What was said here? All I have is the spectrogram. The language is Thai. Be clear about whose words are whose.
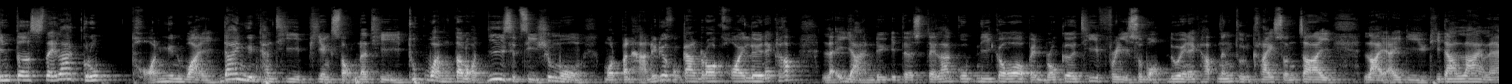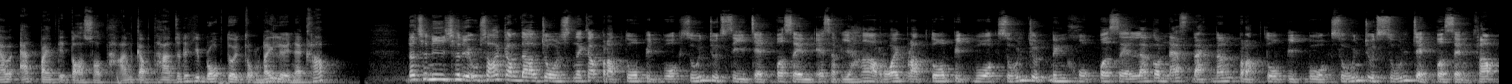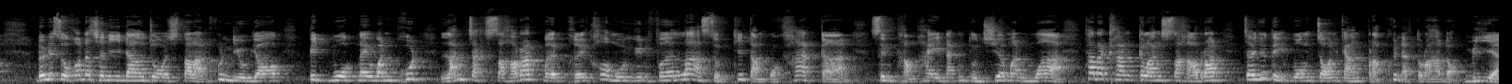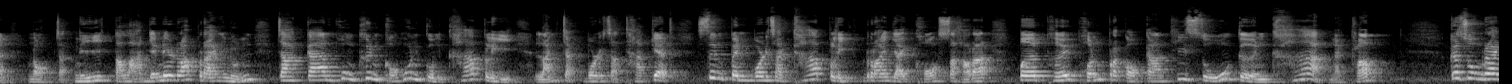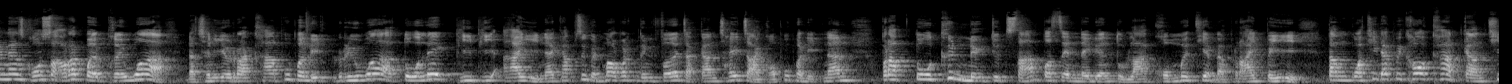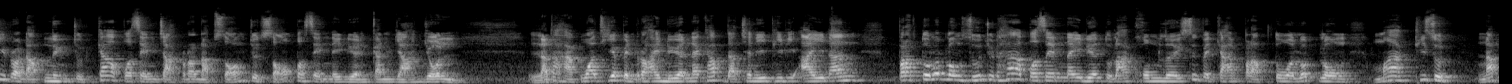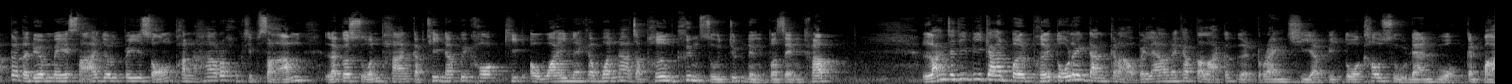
Speaker 1: Interstellar Group ถอนเงินไว ได้เงินทันทีเพียง 2 นาที ทุกวันตลอด 24 ชั่วโมง หมดปัญหาในเรื่องของการรอคอยเลยนะครับ และอีกอย่างหนึ่ง Interstellar Group นี่ก็เป็นบรกเกอร์ที่ฟรีสวอปด้วยนะครับ นักทุนใครสนใจ Line ID อยู่ที่ด้านล่างแล้ว แอดไปติดต่อสอบถามกับทางเจ้าหน้าที่บรกโดยตรงได้เลยนะครับ ดัชนีเฉลี่ยอุตสาหกรรมดาวโจนส์นะครับปรับตัวปิดบวก 0.47% S&P 500 ปรับตัวปิดบวก 0.16%แล้วก็ NASDAQ นั้นปรับตัวปิดบวก 0.07%ครับ โดยในส่วนของดัชนีดาวโจนส์ตลาดหุ้นนิวยอร์กปิดบวกในวันพุธ หลังจากสหรัฐเปิดเผยข้อมูลเงินเฟ้อล่าสุดที่ต่ำกว่าคาดการ ซึ่งทำให้นักลงทุนเชื่อมั่นว่า ธนาคารกลางสหรัฐจะยุติวงจรการปรับขึ้นอัตราดอกเบี้ย นอกจากนี้ตลาดยังได้รับแรงหนุนจากการพุ่งขึ้นของหุ้นกลุ่มค้าปลีก หลังจากบริษัท Target ซึ่งเป็นบริษัทค้าปลีกรายใหญ่ของสหรัฐ เปิดเผยผลประกอบการที่สูงเกินคาดนะครับ กระทรวงแรงงานของสหรัฐเปิดเผยว่า ดัชนีราคาผู้ผลิตหรือว่าตัวเลข PPI นะครับซึ่งเป็นมาตรวัดเงินเฟ้อจากการใช้จ่ายของผู้ผลิตนั้น ปรับตัวขึ้น 1.3%ในเดือนตุลาคมเมื่อเทียบแบบรายปี ต่ำกว่าที่นักวิเคราะห์คาดการณ์ที่ระดับ 1.9%จากระดับ 2.2%ในเดือนกันยายนและถ้าหากว่าเทียบเป็นรายเดือนนะครับ ดัชนี PPI นั้น ปรับตัวลดลง 0.5%ในเดือนตุลาคมเลย ซึ่งเป็นการปรับตัวลดลงมากที่สุดนับตั้งแต่เดือนเมษายนปี 2563 แล้วก็สวนทางกับที่นักวิเคราะห์คิดเอาไว้นะครับว่าน่าจะเพิ่มขึ้น 0.1%ครับ หลังจากที่มีการเปิดเผยตัวเลขดังกล่าวไปแล้วนะครับ ตลาดก็เกิดแรงเชียร์ปิดตัวเข้าสู่แดนบวกกันไป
